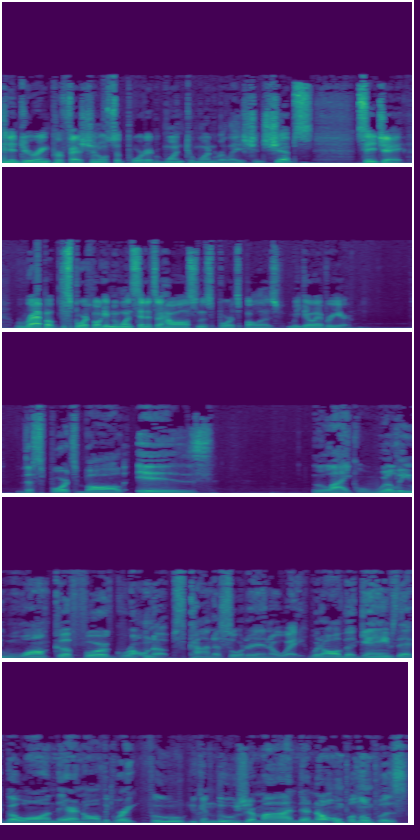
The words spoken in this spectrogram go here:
and enduring professional supported one to one relationships. CJ, wrap up the sports ball. Give me one sentence of how awesome the sports ball is. We go every year. The sports ball is like Willy Wonka for grown-ups kind of sort of in a way with all the games that go on there and all the great food you can lose your mind there are no oompa loompas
